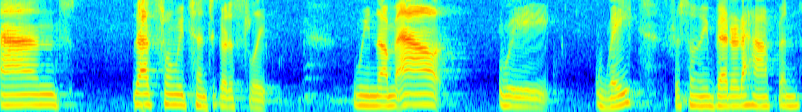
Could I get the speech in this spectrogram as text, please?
and that's when we tend to go to sleep. We numb out, we wait for something better to happen.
